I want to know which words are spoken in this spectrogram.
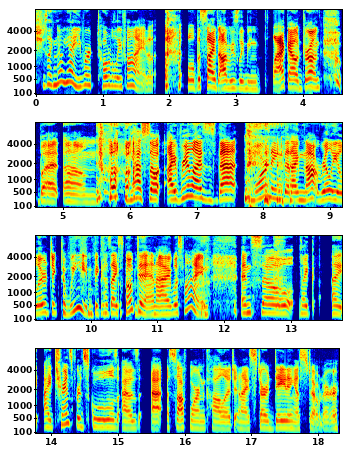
She's like, "No, yeah, you were totally fine." well, besides obviously being blackout drunk, but um yeah, so I realized that morning that I'm not really allergic to weed because I smoked it and I was fine. And so like I, I transferred schools. I was at a sophomore in college and I started dating a stoner.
